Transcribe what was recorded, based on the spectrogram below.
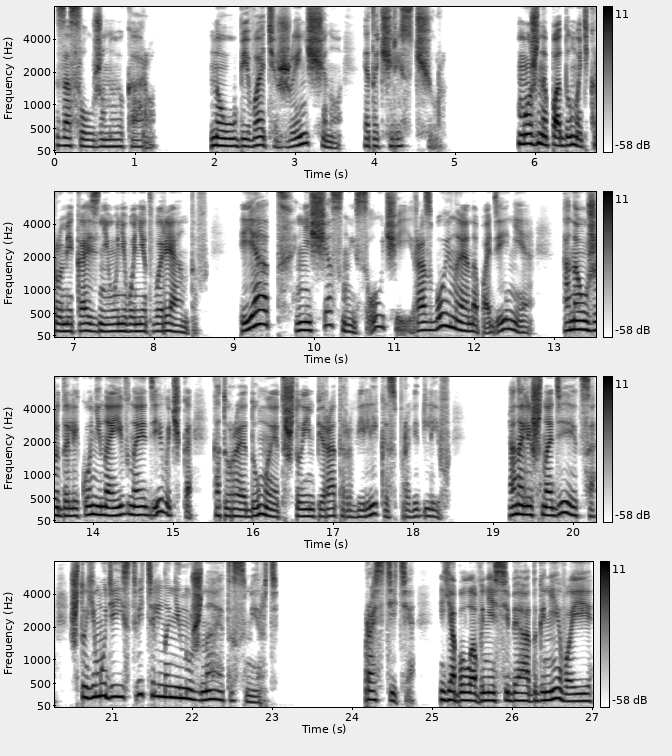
заслуженную кару. Но убивать женщину — это чересчур. Можно подумать, кроме казни у него нет вариантов. Яд, несчастный случай, разбойное нападение — она уже далеко не наивная девочка, которая думает, что император велик и справедлив. Она лишь надеется, что ему действительно не нужна эта смерть. «Простите, я была вне себя от гнева и...»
